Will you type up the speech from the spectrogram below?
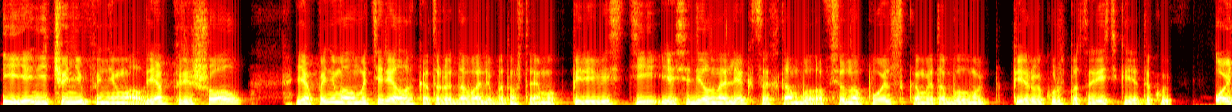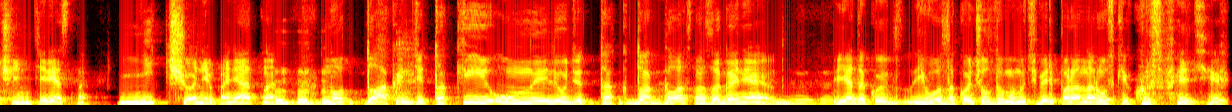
И я ничего не понимал. Я пришел, я понимал материалы, которые давали, потому что я мог перевести. Я сидел на лекциях, там было все на польском. Это был мой первый курс по сценаристике. Я такой, очень интересно, ничего не понятно, но так инте- такие умные люди, так, так классно загоняют. Ну Я такой его закончил, думаю, ну теперь пора на русский курс пойти.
